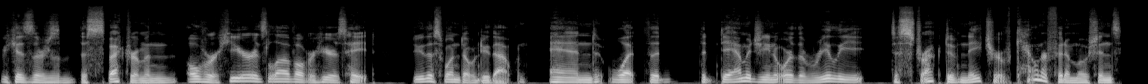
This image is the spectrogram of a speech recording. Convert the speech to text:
because there's the spectrum and over here is love, over here is hate. Do this one, don't do that one. And what the the damaging or the really destructive nature of counterfeit emotions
